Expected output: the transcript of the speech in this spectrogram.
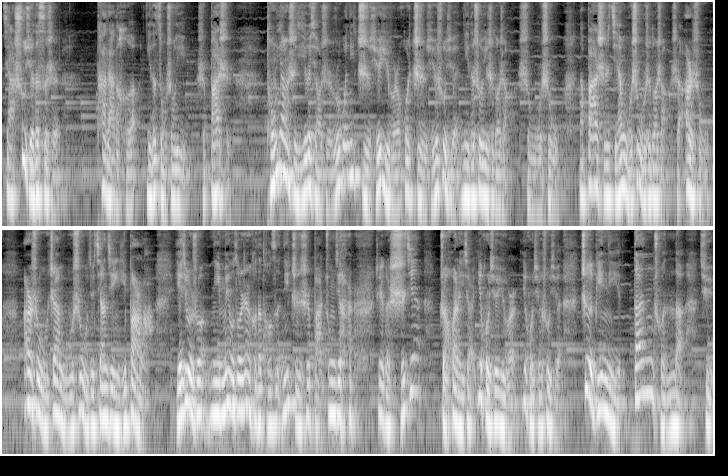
加数学的四十，它俩的和，你的总收益是八十。同样是一个小时，如果你只学语文或只学数学，你的收益是多少？是五十五。那八十减五十五是多少？是二十五。二十五占五十五就将近一半了。也就是说，你没有做任何的投资，你只是把中间这个时间。转换了一下，一会儿学语文，一会儿学数学，这比你单纯的去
